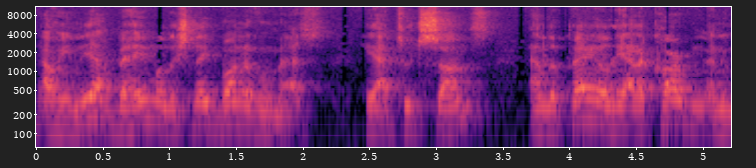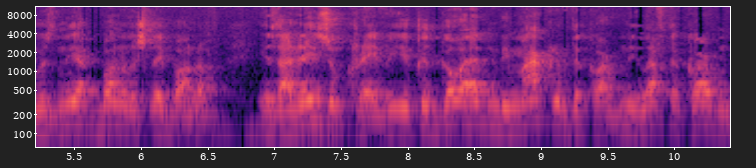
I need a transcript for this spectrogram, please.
Now he niach behemel l'shnei bonav umes, he had two sons, and lepeil he had a carbon, and he was niach bonav l'shnei bonav, is arezu krevi, you could go ahead and be makriv the carbon, he left the carbon,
